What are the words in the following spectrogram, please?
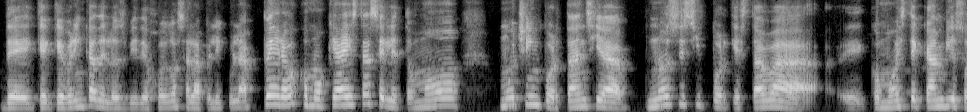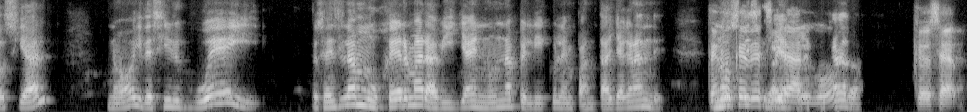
de, que, que, brinca de los videojuegos a la película, pero como que a esta se le tomó mucha importancia, no sé si porque estaba eh, como este cambio social, ¿no? Y decir, güey, o sea, es la mujer maravilla en una película en pantalla grande. Tengo no que decir algo, que o sea,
